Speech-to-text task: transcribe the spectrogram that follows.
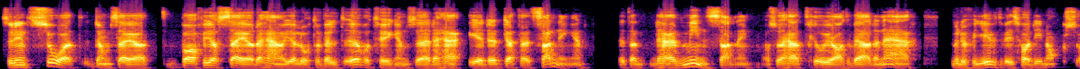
Så det är inte så att de säger att bara för jag säger det här och jag låter väldigt övertygande så är det här, är det, detta sanningen. Utan det här är min sanning och så här tror jag att världen är. Men du får givetvis ha din också.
